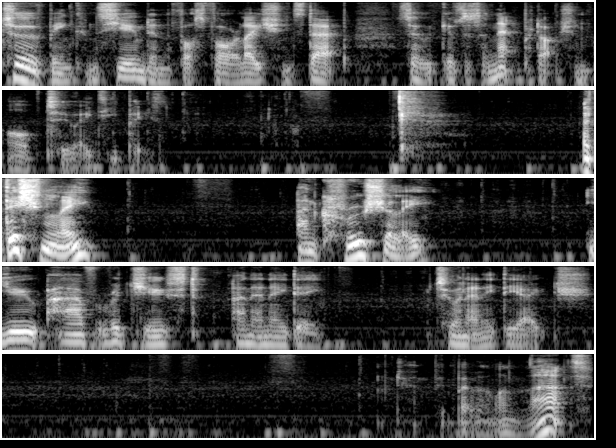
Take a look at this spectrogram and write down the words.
two have been consumed in the phosphorylation step, so it gives us a net production of two ATPs. Additionally, and crucially, you have reduced an NAD to an NADH. A bit better than that.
